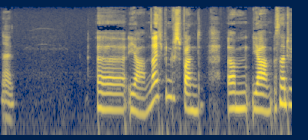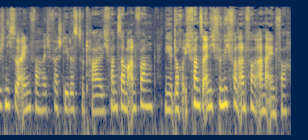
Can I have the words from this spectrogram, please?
nein. Äh, ja, na, ich bin gespannt. Ähm, ja, ist natürlich nicht so einfach. Ich verstehe das total. Ich fand es am Anfang, nee, doch, ich fand es eigentlich für mich von Anfang an einfach.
